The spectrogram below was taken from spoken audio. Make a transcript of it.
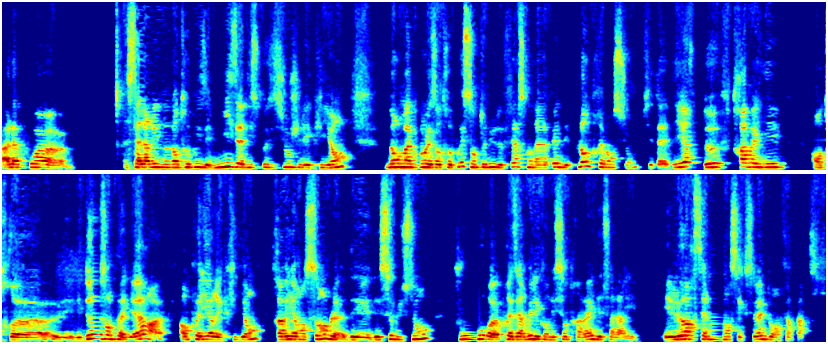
à la fois salarié de l'entreprise est mise à disposition chez les clients, normalement les entreprises sont tenues de faire ce qu'on appelle des plans de prévention, c'est-à-dire de travailler entre les deux employeurs, employeurs et clients, travailler ensemble des, solutions pour préserver les conditions de travail des salariés. Et le harcèlement sexuel doit en faire partie.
